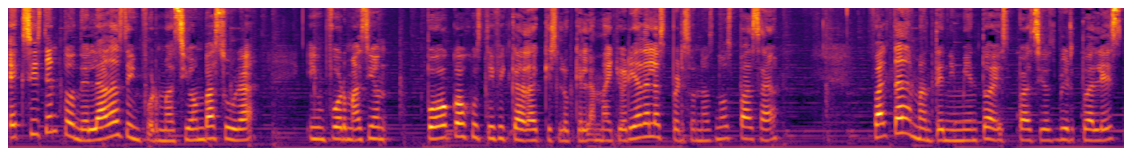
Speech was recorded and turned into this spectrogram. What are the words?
Existen toneladas de información basura, información poco justificada, que es lo que la mayoría de las personas nos pasa, falta de mantenimiento a espacios virtuales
